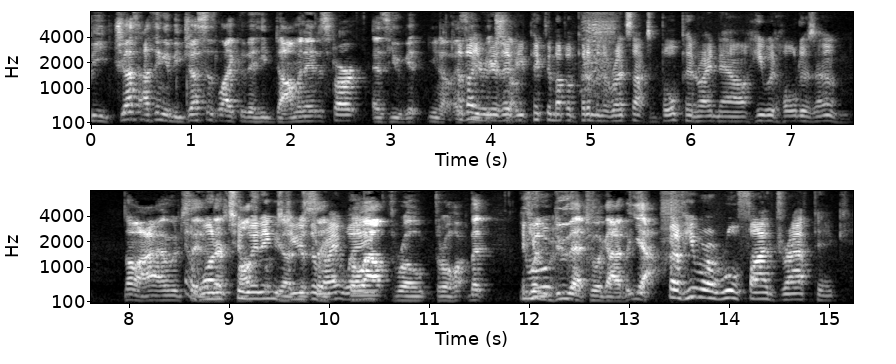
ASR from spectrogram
be just. I think it'd be just as likely that he'd dominate a start as you get. You know, I thought you were going to say if you picked him up and put him in the Red Sox bullpen right now, he would hold his own. No, I would say that One or two possible. innings, You know, use the right way. Go out, throw, throw hard. But you you wouldn't were- do that to a guy. But yeah, But if he were a Rule Five draft pick,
